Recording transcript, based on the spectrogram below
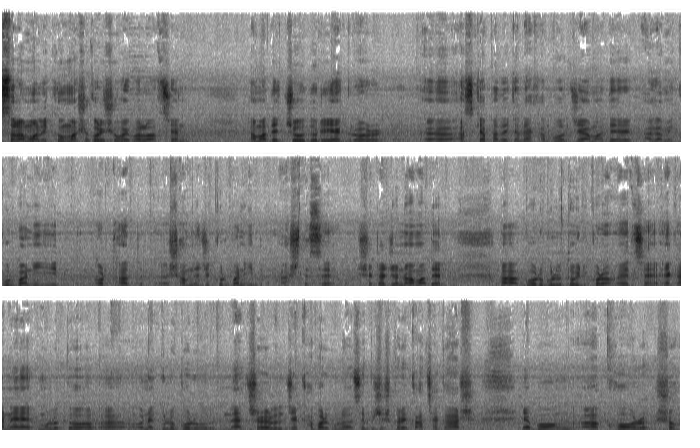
আসসালামু আলাইকুম আশা করি সবাই ভালো আছেন। আমাদের চৌধুরী আহ, আজকে আপনাদেরকে দেখাবো যে আমাদের আগামী কুরবানি ঈদ অর্থাৎ সামনে যে কুরবানি ঈদ আসতেছে সেটার জন্য আমাদের গরুগুলো তৈরি করা হয়েছে। এখানে মূলত অনেকগুলো গরু ন্যাচারাল যে খাবারগুলো আছে বিশেষ করে কাঁচা ঘাস এবং খড় সহ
